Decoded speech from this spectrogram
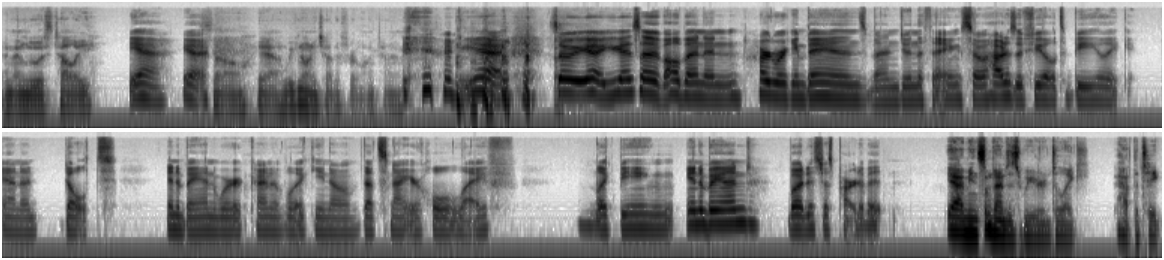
And then Louis Tully. Yeah, yeah, So yeah, we've known each other for a long time. yeah. So yeah, you guys have all been in hardworking bands, been doing the thing. So how does it feel to be like an adult in a band where kind of like you know that's not your whole life, like being in a band, but it's just part of it. yeah i mean sometimes it's weird to like have to take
